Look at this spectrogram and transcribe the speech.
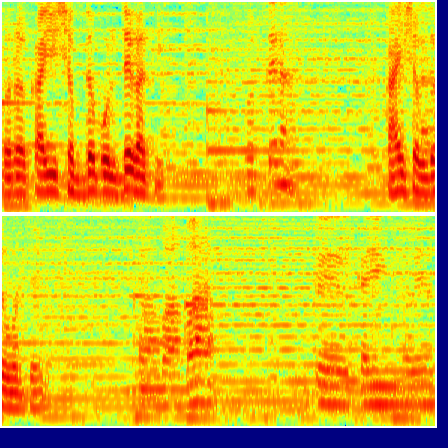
बरं काही शब्द बोलते का ती? बोलते ना. काय शब्द बोलते? बाबा काही वेळेस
